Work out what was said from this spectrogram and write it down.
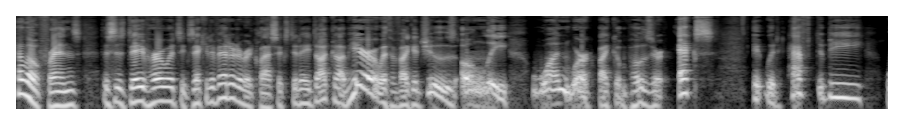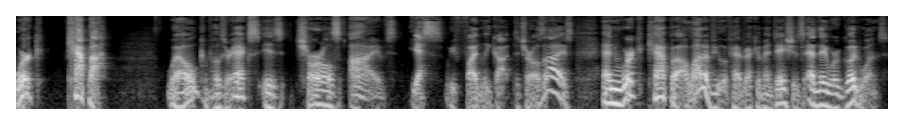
Hello, friends. This is Dave Hurwitz, executive editor at ClassicsToday.com, here with If I Could Choose Only One Work by composer X. It would have to be work Kappa. Well, composer X is Charles Ives. Yes, we finally got to Charles Ives. And work Kappa, a lot of you have had recommendations, and they were good ones.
